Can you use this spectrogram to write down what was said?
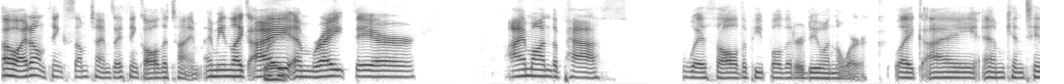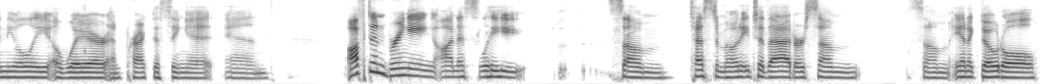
Oh, I don't think sometimes. I think all the time. I mean, like I am right there. I'm on the path with all the people that are doing the work. Like I am continually aware and practicing it and often bringing honestly some testimony to that or some some anecdotal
